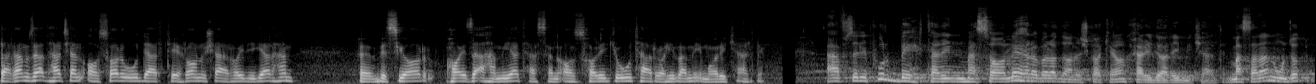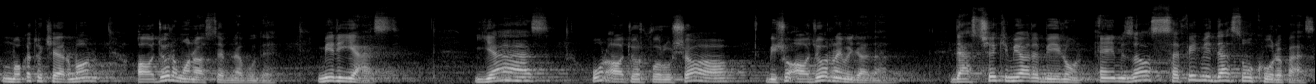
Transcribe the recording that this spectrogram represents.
رقم زد. هرچند آثار او در تهران و شهرهای دیگر هم بسیار حائز اهمیت هستند آثاری که او طراحی و معماری کرده. افزلی پور بهترین مصالح را برای دانشگاه کرمان خریداری می‌کرده. مثلا اونجا موقع تو کرمان آجر مناسب نبوده. میری یزد یزد اون آجر فروشا بیشون آجر نمی‌دادن. دستچه که میاره بیرون. امضا سفید می دست اون کوره پس.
